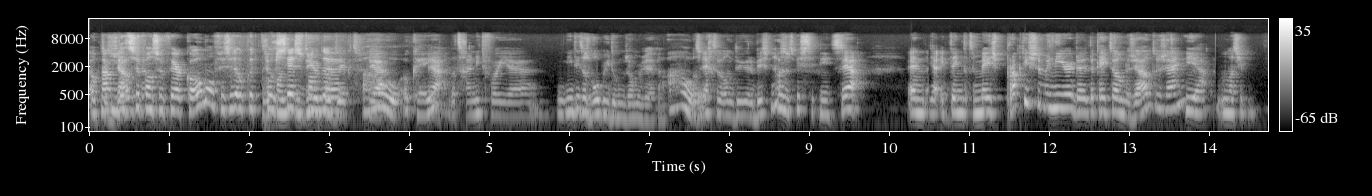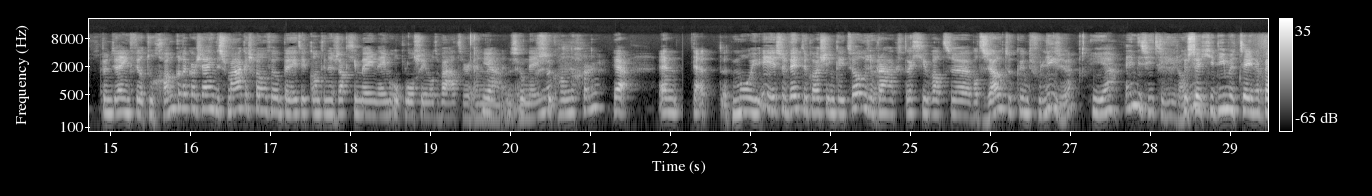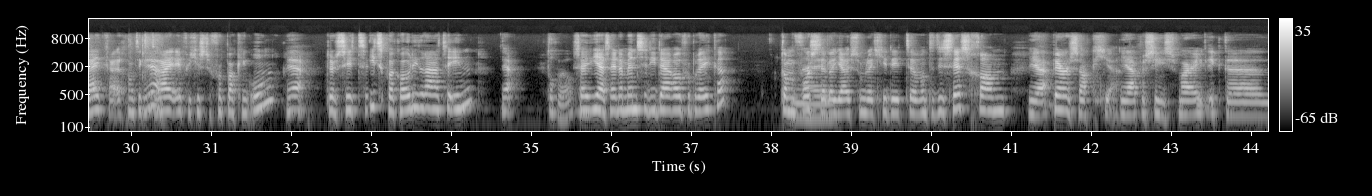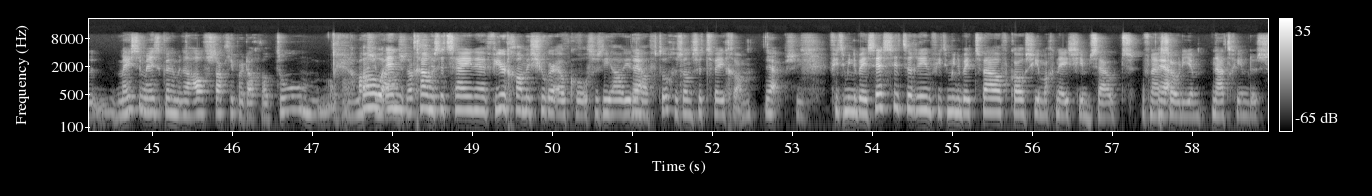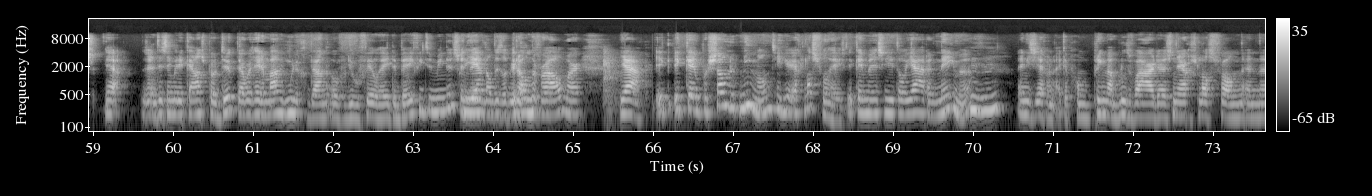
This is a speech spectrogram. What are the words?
Ook maar omdat ze van zover komen? Of is het ook het proces van, van de... product. Oh, oké. Ja, dat ga je niet voor je... Niet dit als hobby doen, zou maar zeggen. Oh. Dat is echt wel een dure business. Oh, dat wist ik niet. Ja. En ja, ik denk dat de meest praktische manier de, de ketonen zouten zijn. Ja. Omdat je punt 1 veel toegankelijker zijn. De smaak is gewoon veel beter. Je kan het in een zakje meenemen, oplossen in wat water en, ja, en, dat is ook handiger. Ja. En ja, het, mooie is, je weet natuurlijk als je in ketose raakt, dat je wat, uh, wat zouten kunt verliezen. Ja. En die zitten hier al Dus dat je die meteen erbij krijgt. Want ik draai eventjes de verpakking om. Ja. Er zit iets qua koolhydraten in. Ja, toch wel. Zijn, ja, zijn er mensen die daarover breken? Ik kan me voorstellen, juist omdat je dit, uh, want het is 6 gram per zakje. Ja, precies. Maar ik, ik, uh, de meeste mensen kunnen met een half zakje per dag wel toe. oh, en trouwens, het zijn uh, eh, 4 gram is sugar alcohols, dus die haal je eraf, toch? Dus dan is het 2 gram. Ja, precies. Vitamine B6 zit erin, vitamine B12, calcium, magnesium, zout. Of nou, sodium, natrium dus. Ja, dus, het is een Amerikaans product, daar wordt helemaal niet moeilijk gedaan over die hoeveelheden B-vitamines. In Nederland is dat weer een ander verhaal. Maar ja, ik, ik ken persoonlijk niemand die hier echt last van heeft. Ik ken mensen die het al jaren nemen. Mhm. En die zeggen, nou, ik heb gewoon prima bloedwaarden, is nergens last van. En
